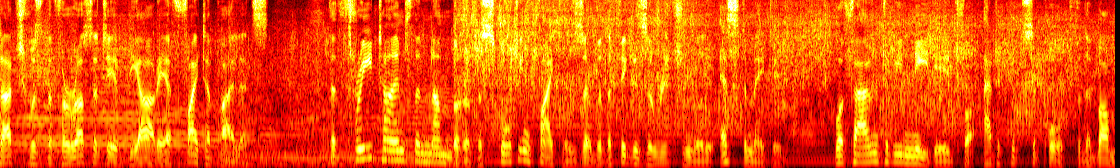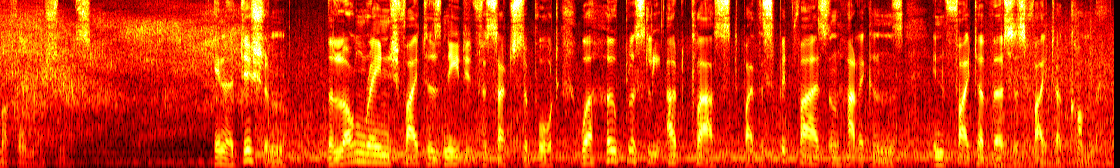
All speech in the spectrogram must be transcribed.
Such was the ferocity of the RAF fighter pilots that three times the number of escorting fighters over the figures originally estimated were found to be needed for adequate support for the bomber formations. In addition, the long-range fighters needed for such support were hopelessly outclassed by the Spitfires and Hurricanes in fighter versus fighter combat.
